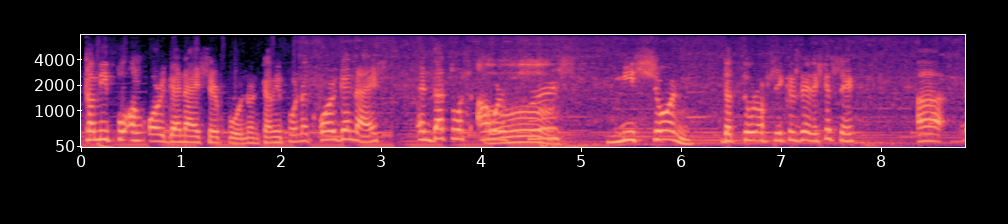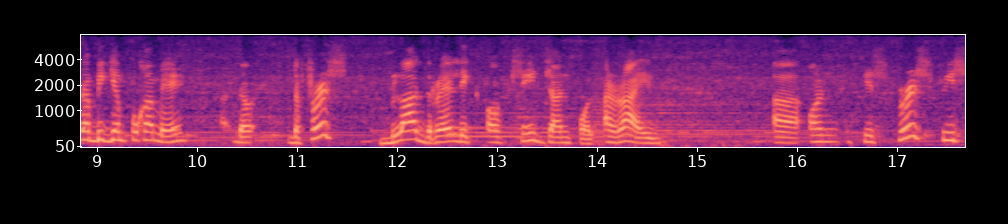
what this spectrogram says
kami po ang organizer po noon. Kami po nag-organize and that was our Oh. first mission, the Tour of Sacred Relics. Kasi ah, nabigyan po kami, the, the first blood relic of St. John Paul arrived uh, on his first feast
